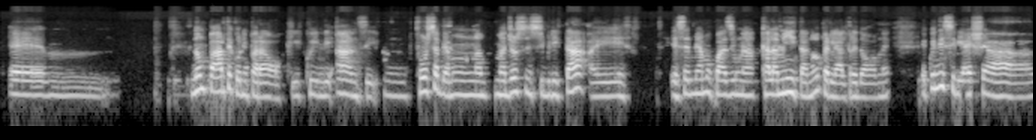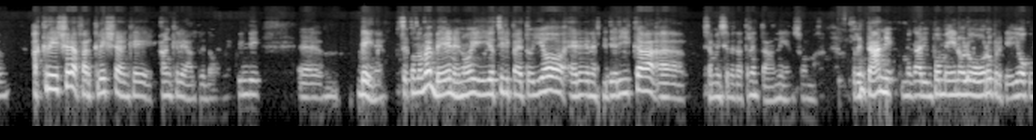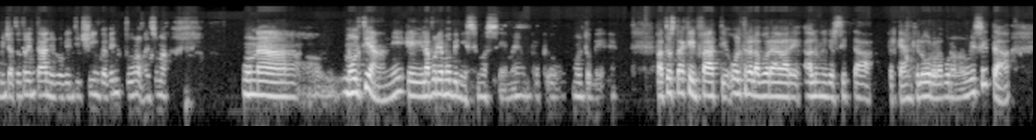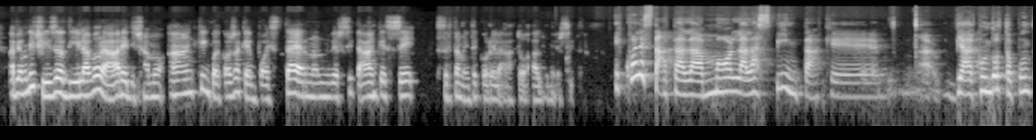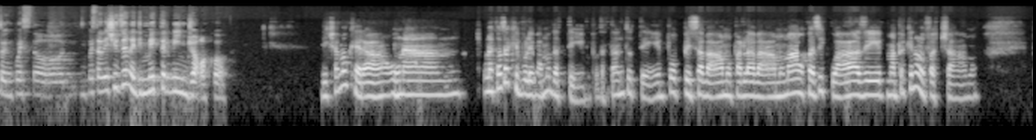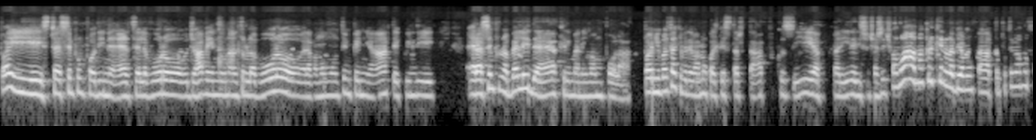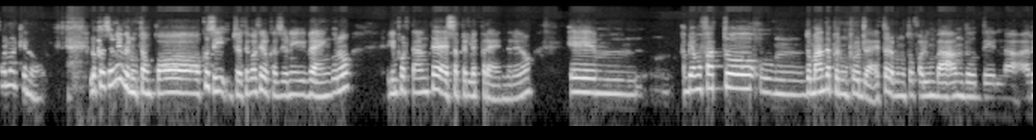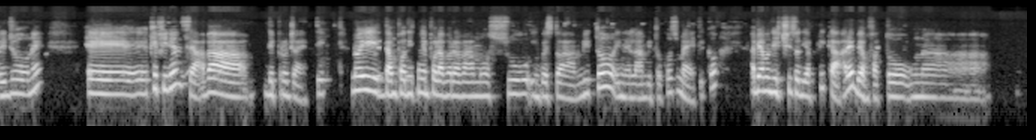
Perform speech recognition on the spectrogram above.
ehm, non parte con i paraocchi, quindi anzi, forse abbiamo una maggior sensibilità e, e sembriamo quasi una calamita no, per le altre donne e quindi si riesce a a crescere, a far crescere anche, anche le altre donne. Quindi eh, bene, secondo me bene, noi, io ti ripeto, io, Elena e Federica, eh, siamo insieme da 30 anni, insomma, 30 anni magari un po' meno loro, perché io ho cominciato a 30 anni, loro 25, 21, ma insomma una, molti anni e lavoriamo benissimo assieme, proprio molto bene. Fatto sta che infatti, oltre a lavorare all'università perché anche loro lavorano all'università, abbiamo deciso di lavorare, diciamo, anche in qualcosa che è un po' esterno all'università, anche se strettamente correlato all'università. E qual è stata la molla, la spinta che uh, vi ha condotto appunto in, questo, in questa decisione di mettervi in gioco? Diciamo che era una, una cosa che volevamo da tempo, da tanto tempo, pensavamo, parlavamo, ma quasi quasi, ma perché non lo facciamo? Poi c'è sempre un po' di inerzia, il lavoro, già avendo un altro lavoro, eravamo molto impegnate, quindi era sempre una bella idea che rimaneva un po' là. Poi ogni volta che vedevamo qualche startup così apparire di successo, dicevamo, ah, ma perché non l'abbiamo fatto? Potevamo farlo anche noi. L'occasione è venuta un po' così, certe volte le occasioni vengono, l'importante è saperle prendere, no? E, ehm, abbiamo fatto una domanda per un progetto, era venuto fuori un bando della regione eh, che finanziava dei progetti. Noi da un po' di tempo lavoravamo su, in questo ambito, nell'ambito cosmetico, abbiamo deciso di applicare, abbiamo fatto una,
